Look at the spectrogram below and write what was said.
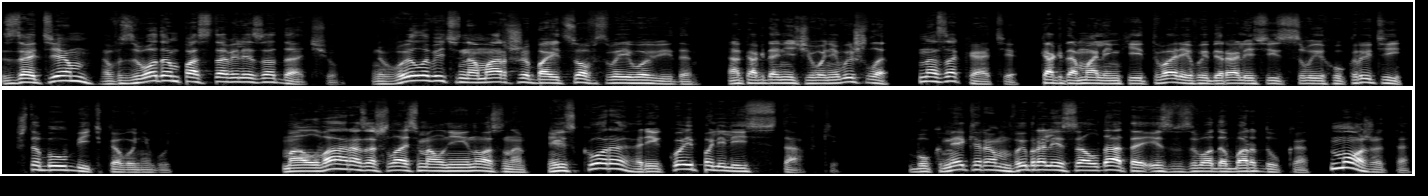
Затем взводом поставили задачу — выловить на марше бойцов своего вида, а когда ничего не вышло, на закате, когда маленькие твари выбирались из своих укрытий, чтобы убить кого-нибудь. Молва разошлась молниеносно, и скоро рекой полились ставки. Букмекерам выбрали солдата из взвода Бардука, может-то,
